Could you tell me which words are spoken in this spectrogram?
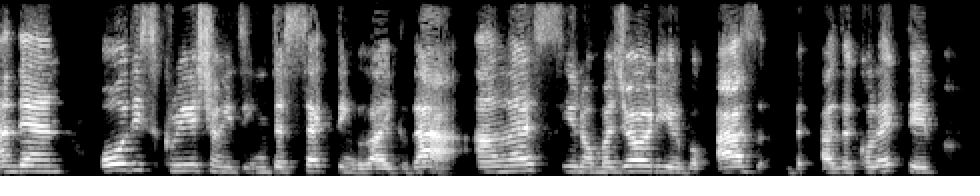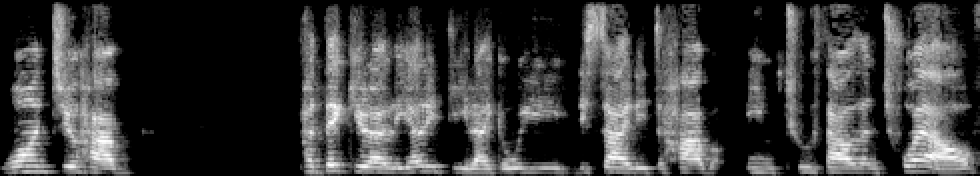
And then all this creation is intersecting like that unless you know majority of us as a collective want to have particular reality like we decided to have in 2012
